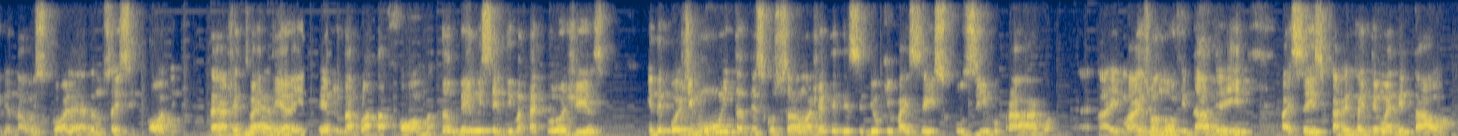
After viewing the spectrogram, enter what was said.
queria dar um spoiler, eu não sei se pode, né? A gente vai é, ter aí dentro da plataforma também o incentivo a tecnologias. E depois de muita discussão, a gente decidiu que vai ser exclusivo para a água. Aí mais uma novidade aí, vai ser a gente vai ter um edital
